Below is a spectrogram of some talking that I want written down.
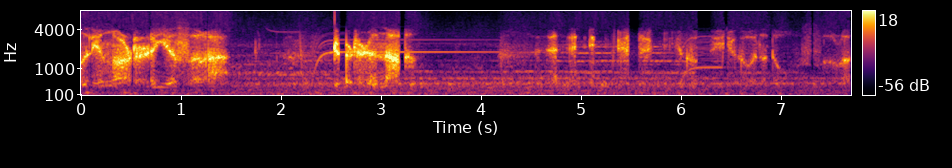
四零二的人也死了，这儿的人呢？个一个的都死了。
